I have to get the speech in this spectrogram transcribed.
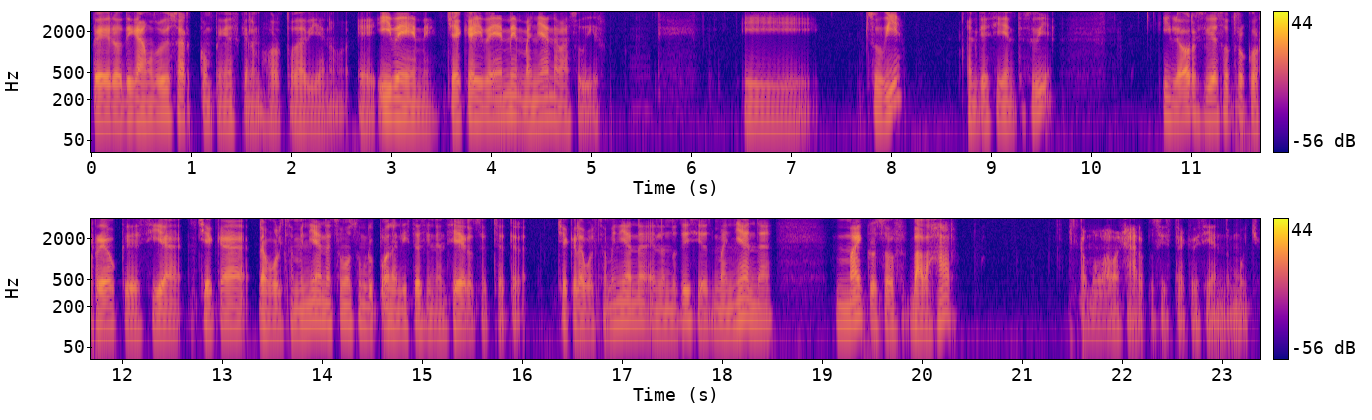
Pero digamos, voy a usar compañías que a lo mejor todavía no. Eh, IBM, checa IBM, mañana va a subir. Y subía, al día siguiente subía. Y luego recibías otro correo que decía, checa la bolsa mañana, somos un grupo de analistas financieros, etcétera. Checa la bolsa mañana en las noticias, mañana Microsoft va a bajar. ¿Cómo va a bajar? Pues sí está creciendo mucho.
